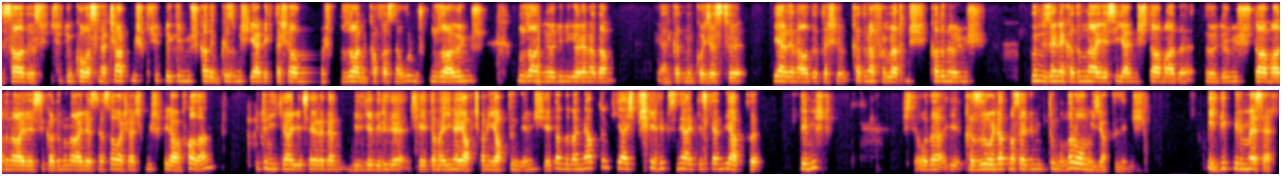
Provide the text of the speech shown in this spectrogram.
sağdığı sütün kovasına çarpmış, süt dökülmüş, kadın kızmış, yerdeki taşı almış, buzağının kafasına vurmuş, buzağı ölmüş. Buzağın öldüğünü gören adam, yani kadının kocası yerden aldığı taşı kadına fırlatmış, kadın ölmüş. Bunun üzerine kadının ailesi gelmiş, damadı öldürmüş, damadın ailesi kadının ailesine savaş açmış filan falan bütün hikayeyi seyreden bilge biri de şeytana yine yapacağını yaptın demiş. Şeytan da ben ne yaptım ki ya hiçbir şey hepsini herkes kendi yaptı demiş. İşte o da kazığı oynatmasaydım bütün bunlar olmayacaktı demiş. Bildik bir mesel.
